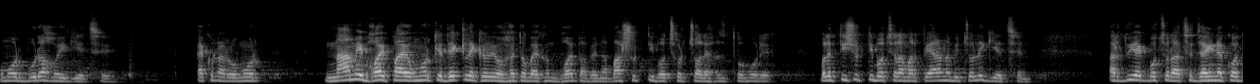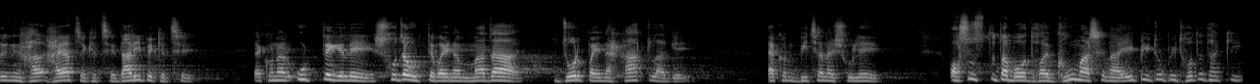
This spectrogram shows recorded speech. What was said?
ওমর বুড়া হয়ে গিয়েছে। এখন আর ওমর নামে ভয় পায়, ওমরকে দেখলে কেউ হয়তো বা এখন ভয় পাবে না। বাষট্টি বছর চলে হয়তো ওমরের। বলে, তেষট্টি বছর আমার পেয়ারা নবী চলে গিয়েছেন। আর দুই এক বছর আছে যাই না কতদিন হায়াত রেখেছে, দাড়ি পেকেছে। এখন আর উঠতে গেলে সোজা উঠতে পাই না, মাজা জোর পাই না, হাত লাগে। এখন বিছানায় শুলে অসুস্থতা বোধ হয়, ঘুম আসে না, এই পিঠ ওপিঠ হতে থাকি।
